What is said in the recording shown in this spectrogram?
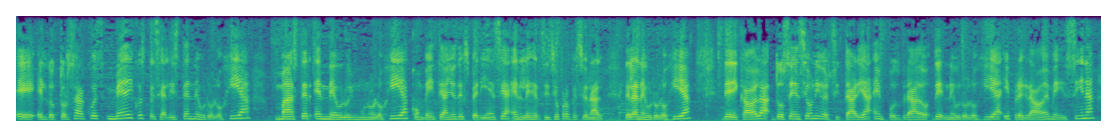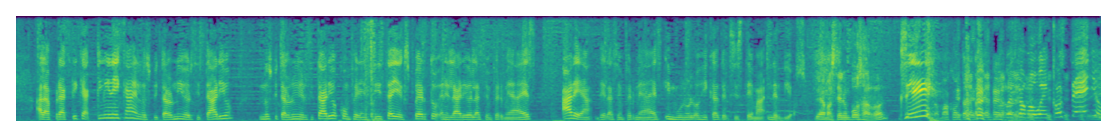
eh, el doctor Sarco es médico especialista en neurología, máster en neuroinmunología, con 20 años de experiencia en el ejercicio profesional de la neurología, dedicado a la docencia universitaria en posgrado de neurología y pregrado de medicina, a la práctica clínica en el hospital universitario, un hospital universitario, conferencista y experto en el área de las enfermedades, área de las enfermedades inmunológicas del sistema nervioso. Y además tiene un bozarrón. Sí, Vamos a contar. pues como buen costeño.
